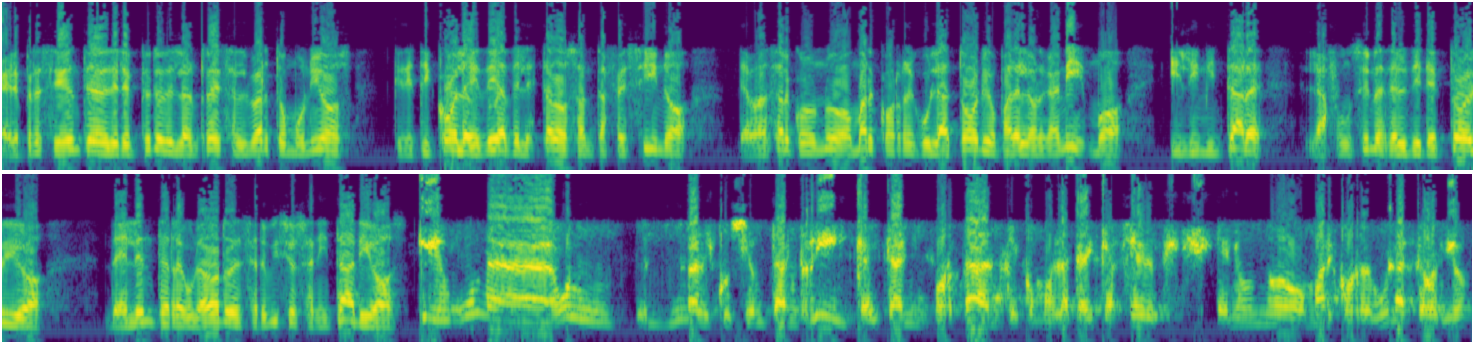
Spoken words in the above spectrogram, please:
El presidente del directorio de la Alberto Muñoz, criticó la idea del Estado santafesino de avanzar con un nuevo marco regulatorio para el organismo y limitar las funciones del directorio del ente regulador de servicios sanitarios. Que una, una discusión tan rica y tan importante como la que hay que hacer en un nuevo marco regulatorio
